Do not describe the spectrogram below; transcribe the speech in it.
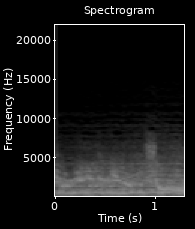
century that's long.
